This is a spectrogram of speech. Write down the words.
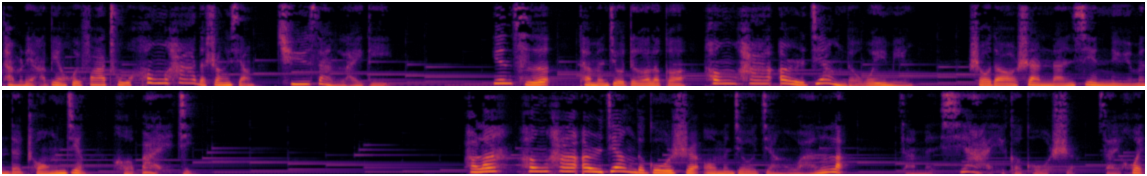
他们俩便会发出哼哈的声响，驱散来敌。因此。他们就得了个“哼哈二将”的威名，受到善男信女们的崇敬和拜祭。好了，哼哈二将的故事我们就讲完了，咱们下一个故事再会。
